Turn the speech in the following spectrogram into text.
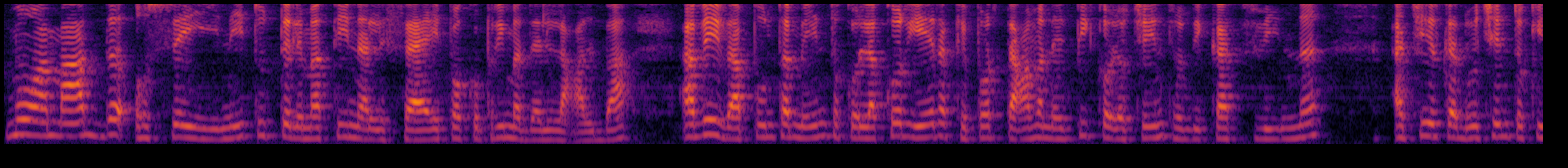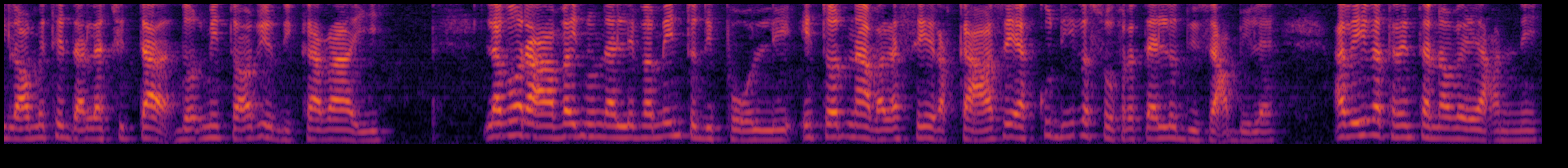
Muhammad Hosseini, tutte le mattine alle 6, poco prima dell'alba, aveva appuntamento con la corriera che portava nel piccolo centro di Kazvin a circa 200 km dalla città dormitorio di Karai. Lavorava in un allevamento di polli e tornava la sera a casa e accudiva suo fratello disabile. Aveva 39 anni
